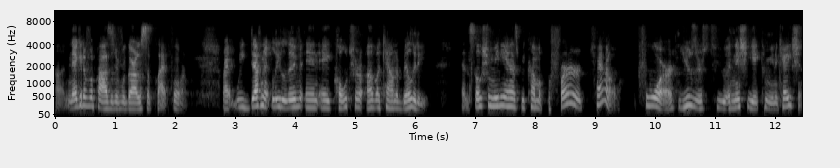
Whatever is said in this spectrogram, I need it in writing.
uh, negative or positive, regardless of platform, right? We definitely live in a culture of accountability, and social media has become a preferred channel for users to initiate communication.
